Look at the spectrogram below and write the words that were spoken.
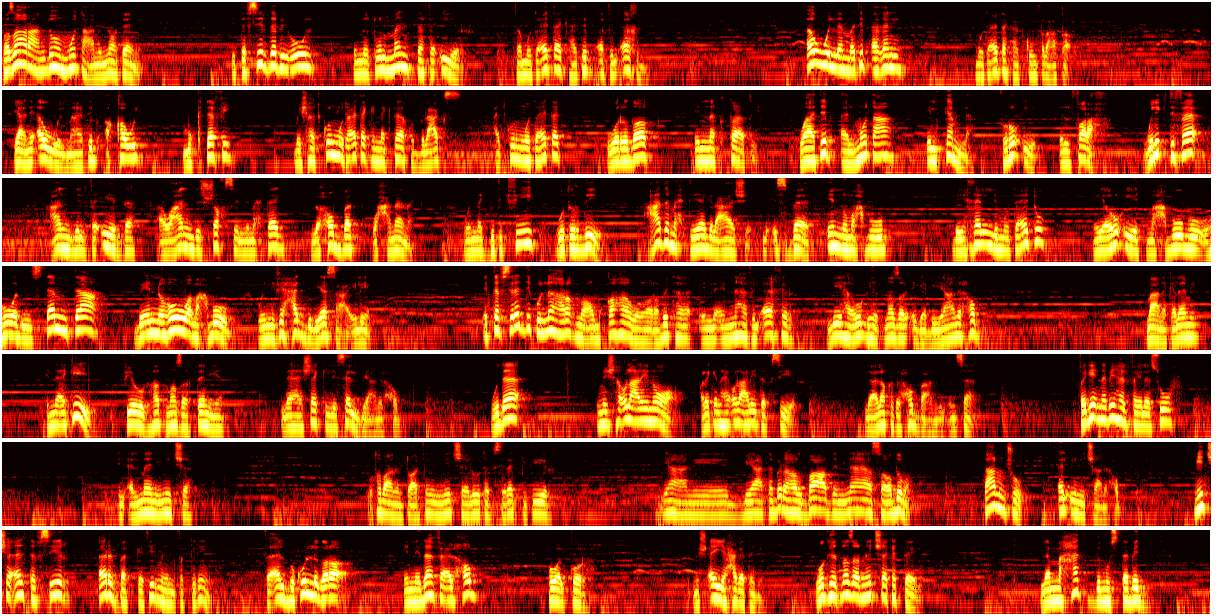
فظهر عندهم متعة من نوع تاني. التفسير ده بيقول إن طول ما أنت فقير فمتعتك هتبقى في الأخذ. أول لما تبقى غني متعتك هتكون في العطاء. يعني أول ما هتبقى قوي مكتفي مش هتكون متعتك إنك تاخد بالعكس هتكون متعتك ورضاك إنك تعطي. وهتبقى المتعة الكاملة في رؤية الفرح والاكتفاء عند الفقير ده أو عند الشخص اللي محتاج لحبك وحنانك. وإنك بتكفيه وترضيه. عدم احتياج العاشق لإثبات إنه محبوب بيخلي متعته هي رؤية محبوبه وهو بيستمتع بإنه هو محبوب. وإن في حد بيسعى إليه. التفسيرات دي كلها رغم عمقها وغرابتها إلا إنها في الآخر ليها وجهة نظر إيجابية عن الحب. معنى كلامي إن أكيد في وجهات نظر تانية لها شكل سلبي عن الحب. وده مش هقول عليه نوع ولكن هقول عليه تفسير لعلاقة الحب عند الإنسان. فجئنا بها الفيلسوف الألماني نيتشه وطبعا أنتوا عارفين إن نيتشه له تفسيرات كتير يعني بيعتبرها البعض إنها صادمة. تعالوا نشوف قال إيه نيتشه عن الحب؟ نيتشه قال تفسير أربك كتير من المفكرين فقال بكل جراءة إن دافع الحب هو الكره مش أي حاجة تانية. وجهة نظر نيتشه كالتالي لما حد مستبد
